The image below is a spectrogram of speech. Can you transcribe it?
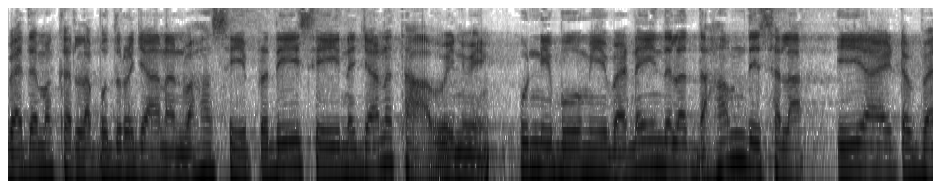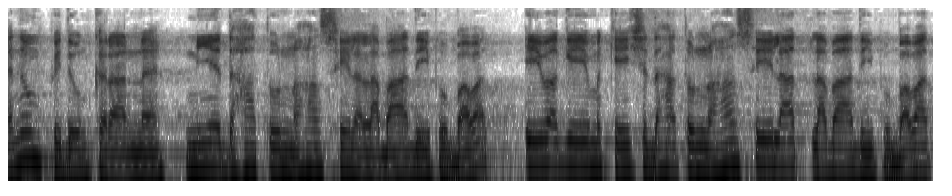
වැදම කරලා බුදුරජාණන් වහන්සේ ප්‍රදේශේන ජනතාව වෙනුවෙන් පුුණ්‍ය භූමී වැඩඉඳල දහම් දෙසලා ඒ අයට වැනුම් පිදුම් කරන්න නිය දහතුන් වහන්සේලා ලබාදීපු බවත් ඒ වගේම කේෂ දහතුන් වහන්සේලාත් ලබාදීපු බවත්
